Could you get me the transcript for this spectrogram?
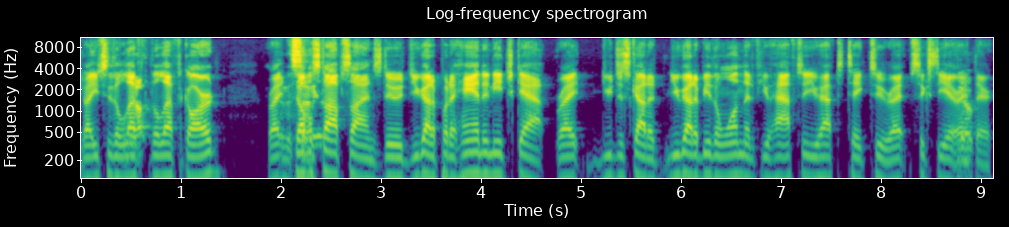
Right, you see the left Yep. the left guard, right? Double center. stop signs, dude. You got to put a hand in each gap, right? You just got to you got to be the one that if you have to, you have to take two, right? Sixty eight, right there.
